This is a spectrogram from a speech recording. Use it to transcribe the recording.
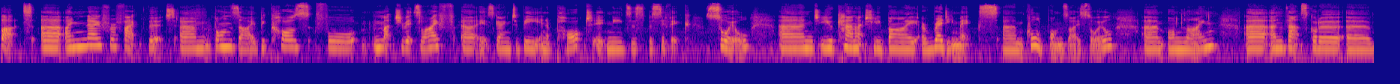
but uh, I know for a fact that um, bonsai, because for much of its life uh, it's going to be in a pot, it needs a specific soil, and you can actually buy a ready mix um, called bonsai soil um, online, uh, and that's got a, a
